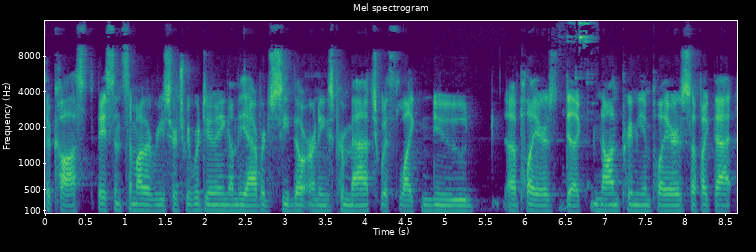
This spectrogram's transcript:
the cost based on some other research we were doing on the average C-bill earnings per match with like new uh, players, like non-premium players, stuff like that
